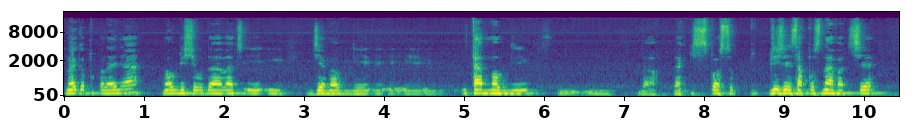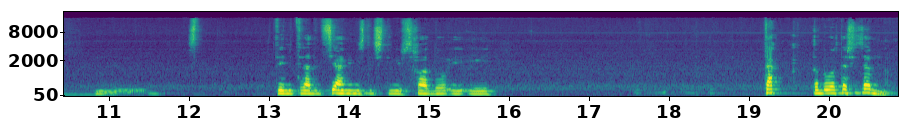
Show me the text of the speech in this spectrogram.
z mojego pokolenia mogli się udawać i, i gdzie mogli i, i, i, tam mogli no, w jakiś sposób bliżej zapoznawać się mm, z tymi tradycjami mistycznymi wschodu i, i tak to było też i ze mną.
